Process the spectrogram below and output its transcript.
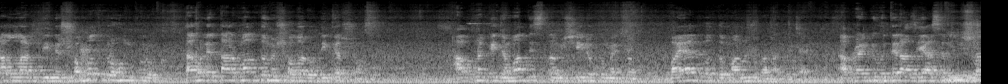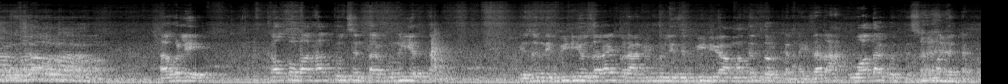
আল্লাহর দিনের শপথ গ্রহণ করুক তাহলে তার মাধ্যমে সবার অধিকার সম্ভব আপনাকে জামাত ইসলামী সেই রকম একজন বায়াতবদ্ধ মানুষ বানাতে চায়। আপনারা কি হতে রাজি আছেন? তাহলে কতবার হাত তুলছেন তার কোনো ইয়ে নাই। এই জন্য ভিডিও যারাই করে আমি বলি যে ভিডিও আমাদের দরকার নাই যারা ওয়াদা করতেছে আমাদের টাকা।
